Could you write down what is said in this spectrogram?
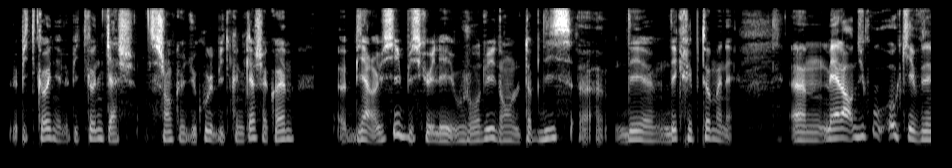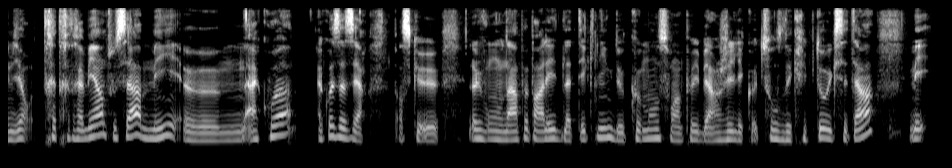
le Bitcoin et le Bitcoin Cash. Sachant que du coup le Bitcoin Cash a quand même bien réussi puisqu'il est aujourd'hui dans le top 10 des, des crypto-monnaies. mais alors du coup, ok, vous allez me dire très très très bien tout ça, mais à quoi à quoi ça sert? Parce que là, on a un peu parlé de la technique, de comment sont un peu hébergés les codes sources des cryptos, etc. Mais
